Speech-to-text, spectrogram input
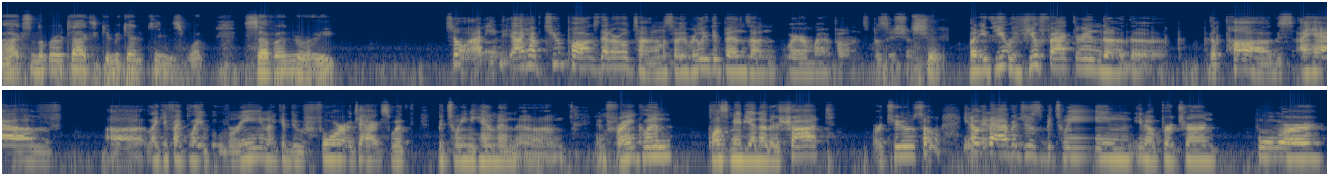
max number of attacks you can make on team is what, seven or eight? So I mean, I have two pogs that are autonomous, so it really depends on where my opponent's position. Sure. But if you if you factor in the the the pogs, I have uh, like if I play Wolverine, I could do four attacks with between him and um, and Franklin, plus maybe another shot or two. So you know, it averages between you know per turn four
